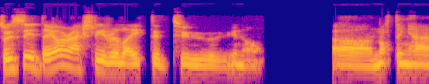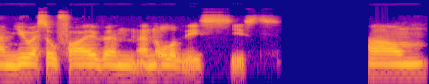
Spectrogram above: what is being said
So see, they are actually related to you know uh, Nottingham, US05, and and all of these yeasts. Um,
